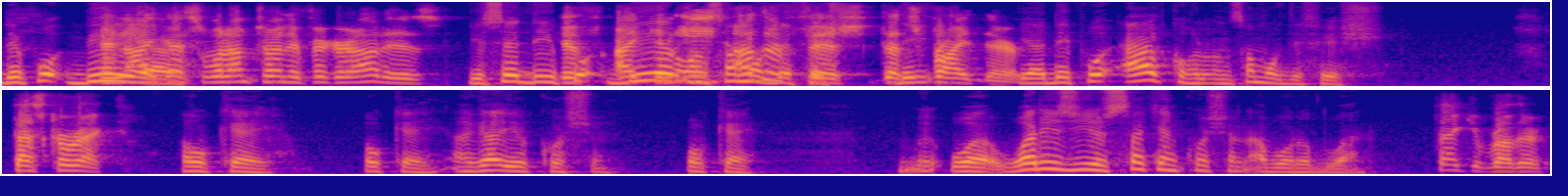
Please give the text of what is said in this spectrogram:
They put beer. And I guess what I'm trying to figure out is, you said they put I beer on some of other the fish. fish that's They- fried there. Yeah, they put alcohol on some of the fish. that's correct. Okay, okay, I got your question. Okay, M- wha- what is your second question, Abu Ridwan? Thank you, brother.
